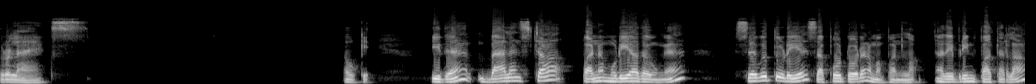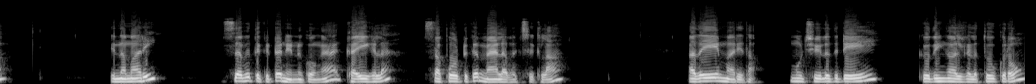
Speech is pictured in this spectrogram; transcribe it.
relax okay இதை பேலன்ஸ்டா பண்ண முடியாதவங்க செவுத்துடைய சப்போர்ட்டோட நம்ம பண்ணலாம். அது எப்படின்னு பார்த்துடலாம் இந்த மாதிரி செவுத்துக்கிட்ட நின்றுக்கோங்க கைகளை சப்போர்ட்டுக்கு மேலே வச்சுக்கலாம். அதே மாதிரி தான் மூச்சு இழுத்துட்டே குதிங்கால்களை தூக்குறோம்.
